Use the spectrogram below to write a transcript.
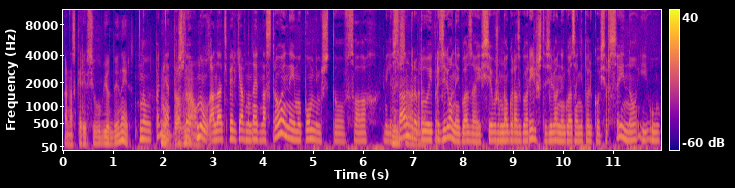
Она, скорее всего, убьет Дейнерис. Ну, понятно, ну, должна что, ну, она теперь явно на это настроена, и мы помним, что в словах Мелисандры было и про зеленые глаза, и все уже много раз говорили, что зеленые глаза не только у Серсей, но и у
